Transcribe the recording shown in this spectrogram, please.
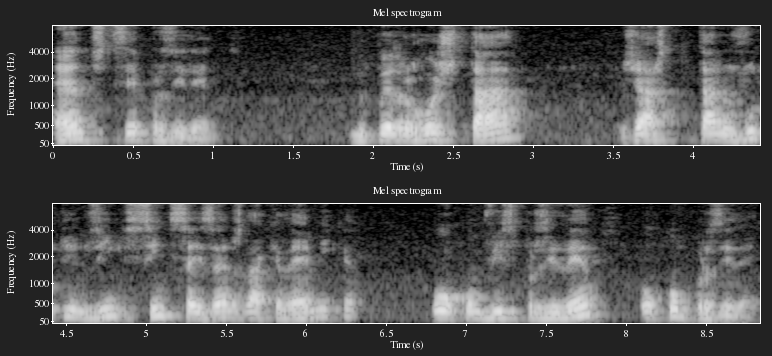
antes de ser presidente, e o Pedro Roxo está, já está nos últimos 5, 6 anos da Académica, ou como vice-presidente ou como presidente.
